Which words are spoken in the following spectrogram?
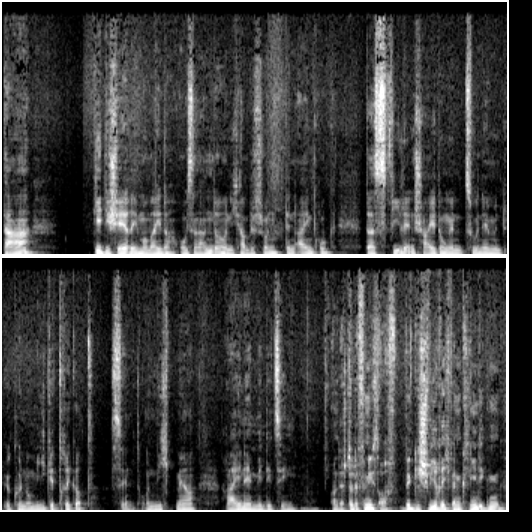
da geht die Schere immer weiter auseinander und ich habe schon den Eindruck, dass viele Entscheidungen zunehmend Ökonomie getriggert sind und nicht mehr reine Medizin. An der Stelle finde ich es auch wirklich schwierig, wenn Kliniken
